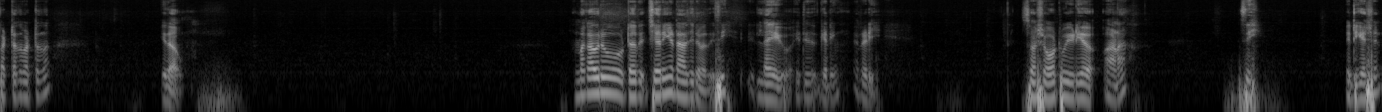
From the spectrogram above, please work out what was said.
പെട്ടെന്ന് പെട്ടെന്ന് ഇതാവും. നമുക്ക് ആ ഒരു ചെറിയ ടാർജറ്റ് മതി. See live it is getting ready so short video ആണ്. സി മിറ്റിഗേഷൻ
